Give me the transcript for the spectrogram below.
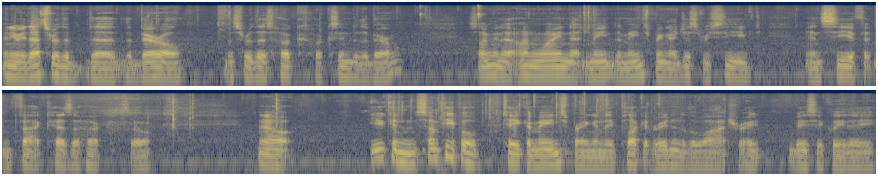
Anyway that's where the, the, the barrel, that's where this hook hooks into the barrel. So I'm going to unwind that main the mainspring I just received and see if it in fact has a hook. So now you can some people take a mainspring and they pluck it right into the watch right? Basically they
